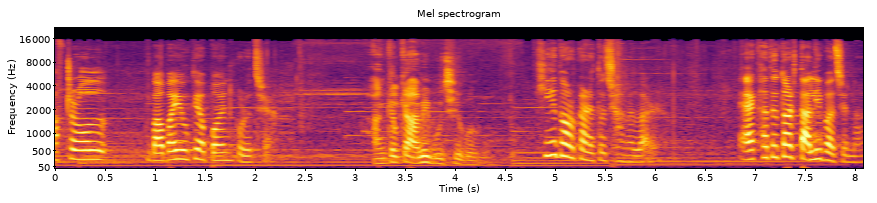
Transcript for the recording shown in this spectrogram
আফটার অল বাবাই ওকে অ্যাপয়েন্ট করেছে। আঙ্কেলকে আমি বুঝিয়ে বলব। কী দরকার এত ঝামেলার? এক হাতে তো আর তালি বাজে না।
